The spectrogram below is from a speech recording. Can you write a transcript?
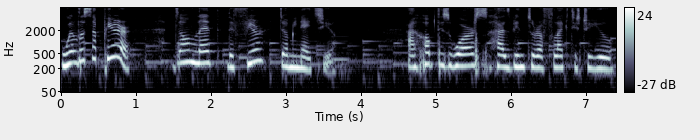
will disappear. Don't let the fear dominate you. I hope this words has been to reflect to you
